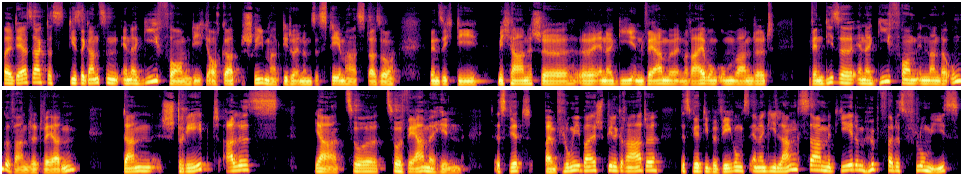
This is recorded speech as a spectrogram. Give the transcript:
weil der sagt, dass diese ganzen Energieformen, die ich auch gerade beschrieben habe, die du in einem System hast, also wenn sich die mechanische äh, Energie in Wärme, in Reibung umwandelt, wenn diese Energieformen ineinander umgewandelt werden, dann strebt alles ja zur, zur Wärme hin. Es wird beim Flummi-Beispiel gerade, es wird die Bewegungsenergie langsam mit jedem Hüpfer des Flummis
